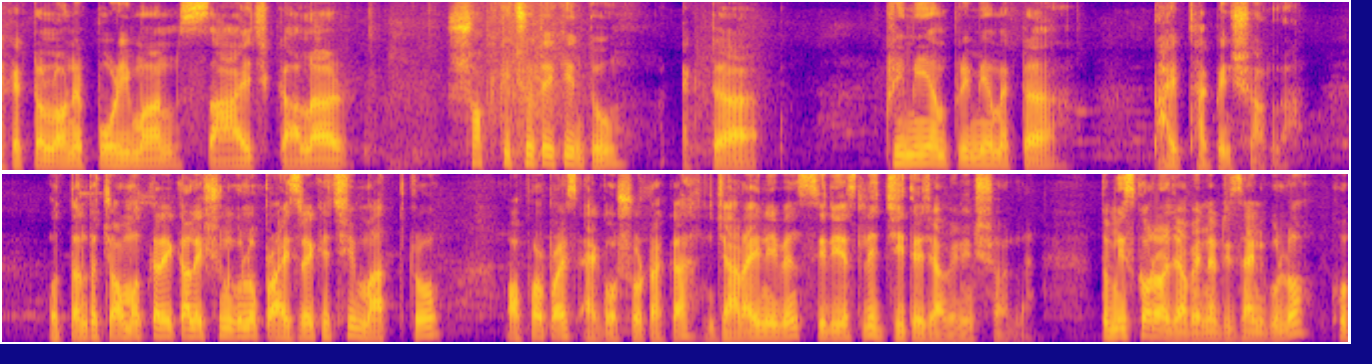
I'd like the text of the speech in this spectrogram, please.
এক একটা লনের পরিমাণ সাইজ কালার সব কিছুতেই কিন্তু একটা প্রিমিয়াম প্রিমিয়াম একটা ভাইব থাকবে ইনশাআল্লাহ। অত্যন্ত চমৎকার এই কালেকশনগুলো প্রাইস রেখেছি, মাত্র অফার প্রাইস এগারোশো টাকা। যারাই নেবেন সিরিয়াসলি জিতে যাবেন ইনশাআল্লাহ। তো মিস করা যাবে না ডিজাইনগুলো, খুব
